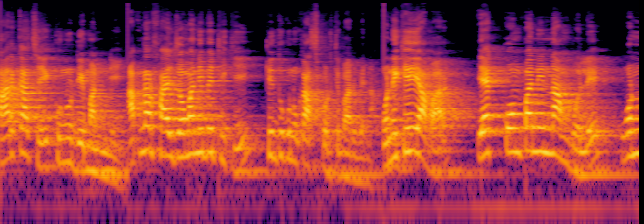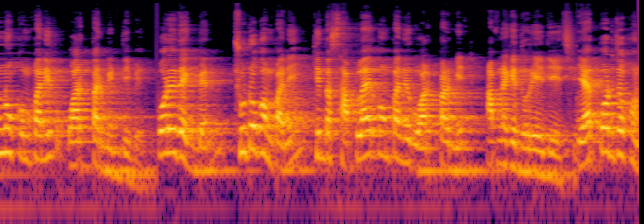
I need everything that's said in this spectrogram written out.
তার কাছে কোনো ডিমান্ড নেই। আপনার ফাইল জমা নিবে ঠিকই, কিন্তু কোনো কাজ করতে পারবে না। অনেকেই আবার এক কোম্পানির নাম বলে অন্য কোম্পানির ওয়ার্ক পারমিট দিবে। পরে দেখবেন ছোট কোম্পানি কিংবা সাপ্লায়ার কোম্পানির ওয়ার্ক পারমিট আপনাকে ধরিয়ে দিয়েছে। এরপর যখন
